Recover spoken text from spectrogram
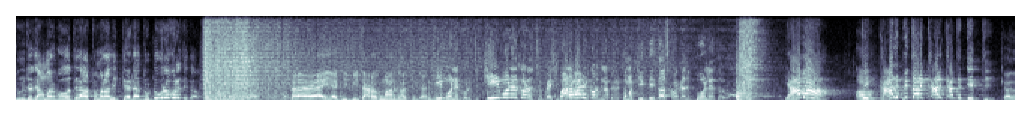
তুমি যদি আমার বউ হতে না তোমার আমি কেটে দুটুকরো করে দিতাম। এই এ কি বিচারক মার খাচ্ছে কেন? কি মনে করেছ? কি মনে করেছ? বেশ বাড়াবাড়ি করো না। তোমার কীর্তির কাজ করার কাছে বলে তো ইয়াবা তুই আহ। কার পিতার কার কাছে দিতি? কেন?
